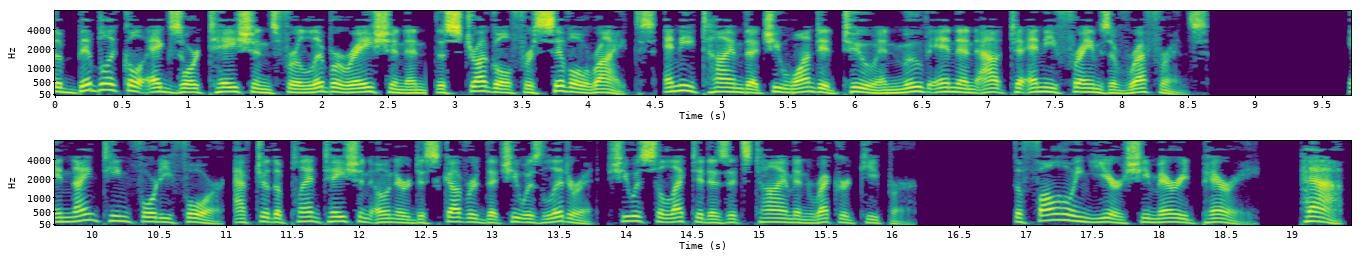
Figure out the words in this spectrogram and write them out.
the biblical exhortations for liberation and the struggle for civil rights any time that she wanted to and move in and out to any frames of reference. In 1944, after the plantation owner discovered that she was literate, she was selected as its time and record keeper. The following year she married Perry Pap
